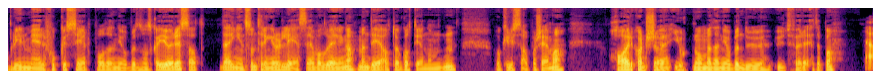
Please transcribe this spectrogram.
blir mer fokusert på den jobben som skal gjøres. At det er ingen som trenger å lese evalueringa, men det at du har gått gjennom den og kryssa av på skjema, har kanskje gjort noe med den jobben du utfører etterpå. Ja,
